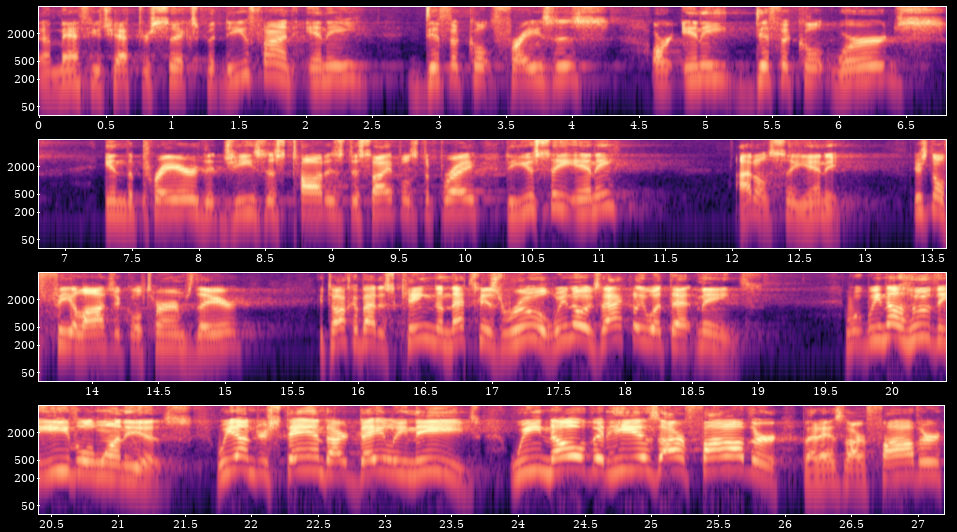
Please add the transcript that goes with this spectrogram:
uh, Matthew chapter 6, but do you find any difficult phrases or any difficult words in the prayer that Jesus taught his disciples to pray? Do you see any? I don't see any. There's no theological terms there. You talk about his kingdom, that's his rule. We know exactly what that means. We know who the evil one is. We understand our daily needs. We know that he is our father. But as our father,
